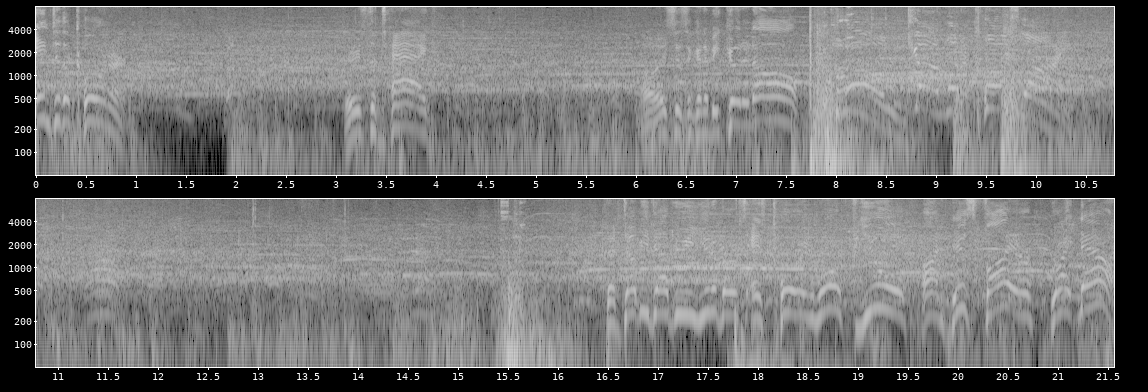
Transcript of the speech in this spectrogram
Into the corner. Here's the tag. Oh, this isn't going to be good at all. Oh, God, what a clothesline. The WWE Universe is pouring more fuel on his fire right now.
